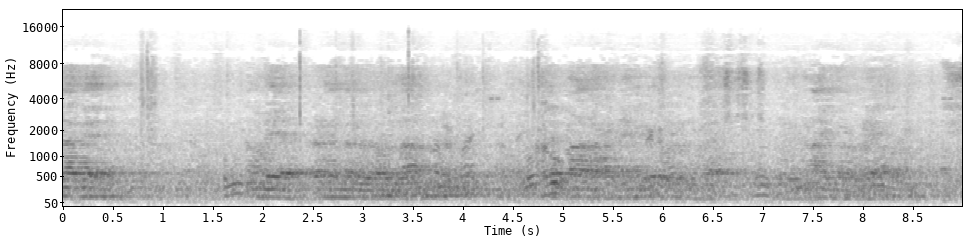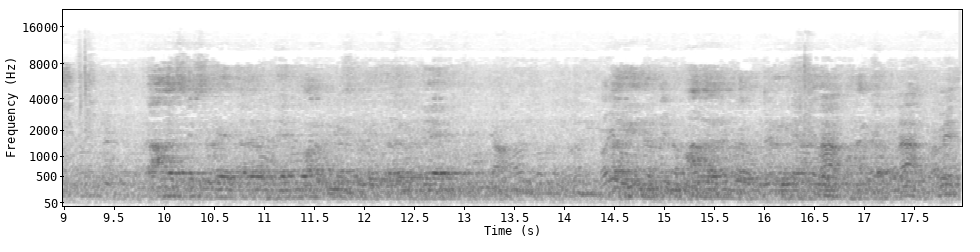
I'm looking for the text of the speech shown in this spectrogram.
புதிதாக நம்முடைய கழக தலைவர் அவர்களால் நியமிக்கப்பட்டிருக்கிற கட்சியுடைய தலைவருடைய தலைவருடைய வருகின்ற மாணவர்கள் ஆ, வணக்கம் ஆ, ரமேஷ்.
